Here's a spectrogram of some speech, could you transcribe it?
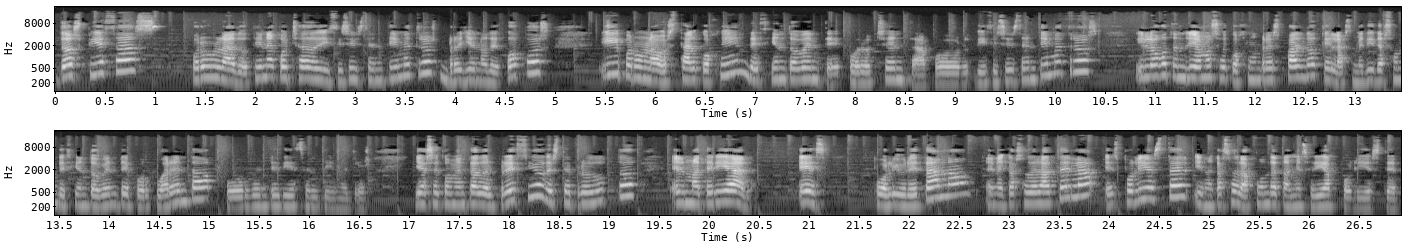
Dos piezas, por un lado, tiene acolchado de 16 centímetros, relleno de copos, y por un lado está el cojín de 120 por 80 por 16 centímetros y luego tendríamos el cojín respaldo que las medidas son de 120 por 40 por 20 10 centímetros. Ya os he comentado el precio de este producto. El material es poliuretano, en el caso de la tela es poliéster y en el caso de la funda también sería poliéster.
